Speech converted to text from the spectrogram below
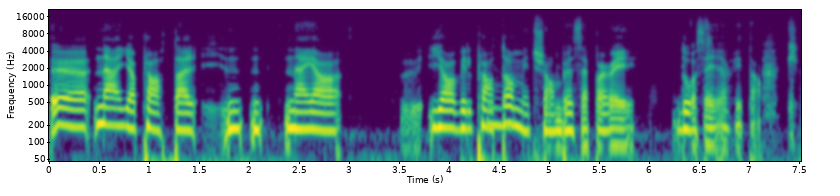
Eh, när jag pratar, när jag, jag vill prata Mm. om mitt chambre separé, då säger jag fittan.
